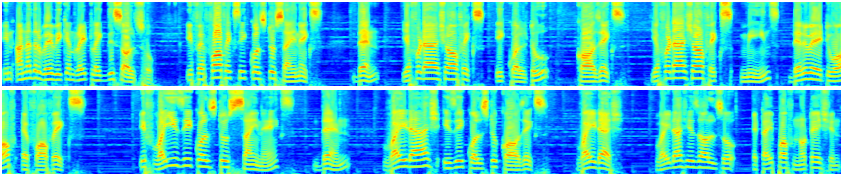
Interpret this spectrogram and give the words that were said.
in another way we can write like this also. If f of x equals to sin x then f dash of x equal to cos x. F dash of x means derivative of f of x. If y is equals to sin x then y dash is equals to cos x. Y dash. Y dash is also a type of notation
